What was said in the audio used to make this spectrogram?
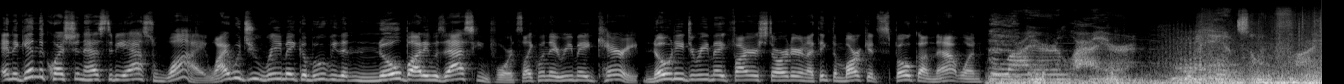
And again, the question has to be asked why? Why would you remake a movie that nobody was asking for? It's like when they remade Carrie. No need to remake Firestarter, and I think the market spoke on that one. Liar, liar. Pants on fire.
